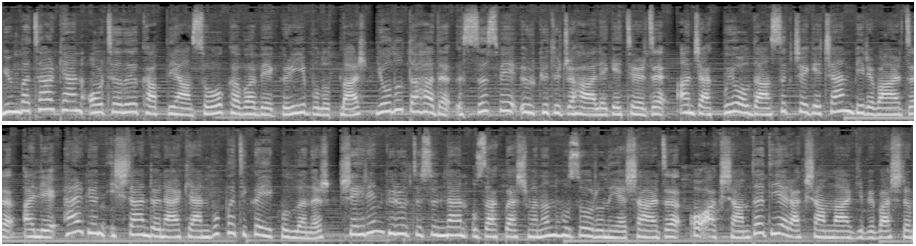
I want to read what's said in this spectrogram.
gün batarken ortalığı kaplayan soğuk hava ve gri bulutlar yolu daha da ıssız ve ürkütücü hale getirdi. Ancak bu yoldan sıkça geçen biri vardı. Ali her gün işten dönerken bu patikayı kullanır, şehrin gürültüsünden uzaklaşmanın huzurunu yaşardı. O akşam da diğer akşamlar gibi başlamıştı.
